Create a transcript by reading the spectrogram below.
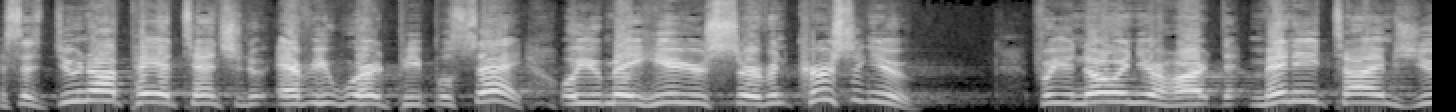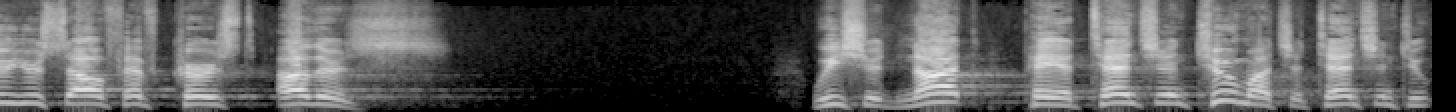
It says, Do not pay attention to every word people say, or you may hear your servant cursing you. For you know in your heart that many times you yourself have cursed others. We should not pay attention, too much attention, to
